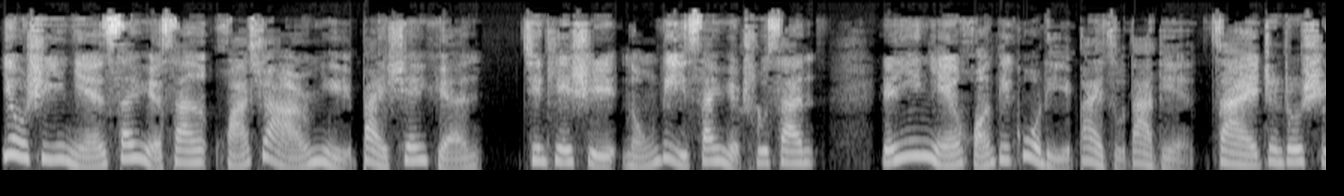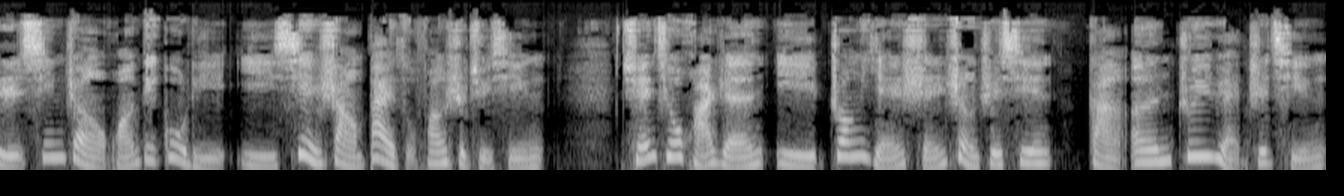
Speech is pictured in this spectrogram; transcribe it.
又是一年三月三，华夏儿女拜轩辕。今天是农历三月初三，壬寅年皇帝故里拜祖大典在郑州市新郑皇帝故里以线上拜祖方式举行。全球华人以庄严神圣之心、感恩追远之情，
